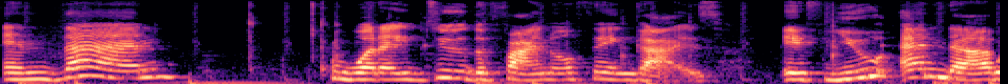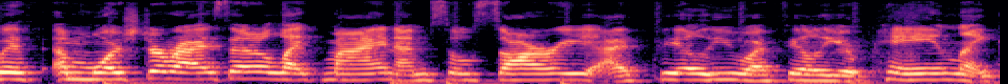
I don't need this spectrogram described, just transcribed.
and then what I do, the final thing, guys, if you end up with a moisturizer like mine, I'm so sorry. I feel you. I feel your pain. Like,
